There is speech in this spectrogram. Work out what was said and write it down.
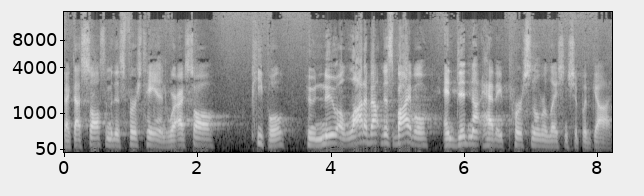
In fact, I saw some of this firsthand where I saw people who knew a lot about this Bible and did not have a personal relationship with God.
